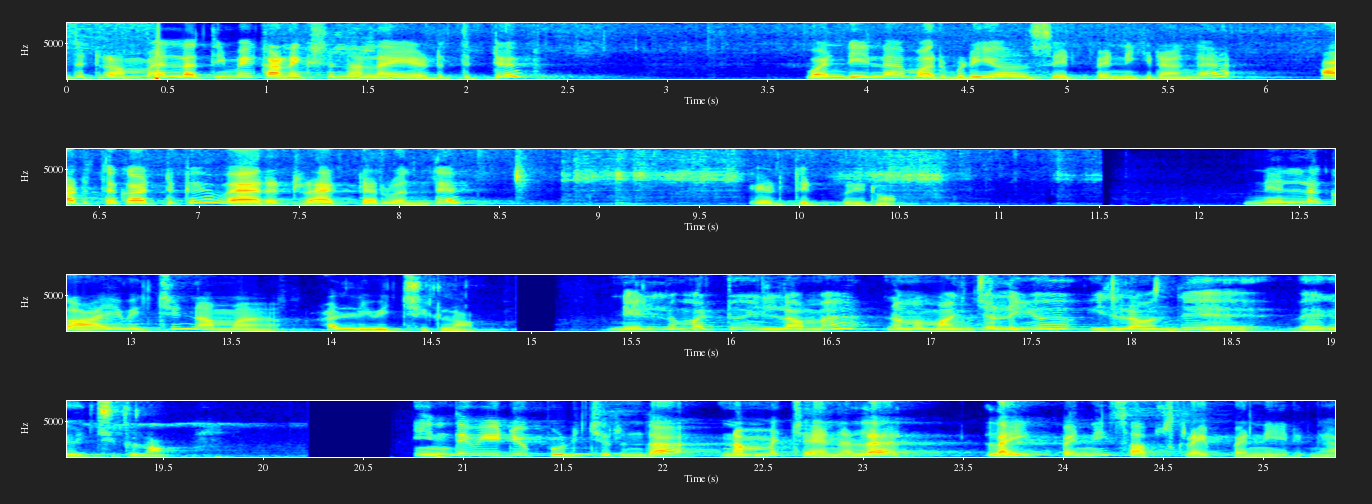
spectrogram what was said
இந்த ட்ரம் எல்லாத்தையுமே கனெக்ஷன் எல்லாம் எடுத்துட்டு வண்டியில் மறுபடியும் செட் பண்ணிக்கிறாங்க. அடுத்த காட்டுக்கு வேறு டிராக்டர் வந்து எடுத்துகிட்டு போயிடும். நெல்லை காய வச்சு நம்ம அள்ளி வச்சுக்கலாம். நெல் மட்டும் இல்லாமல் நம்ம மஞ்சளையும் இதில் வந்து வேக வச்சுக்கலாம். இந்த வீடியோ பிடிச்சிருந்தா நம்ம சேனலை லைக் பண்ணி சப்ஸ்கிரைப் பண்ணிடுங்க.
